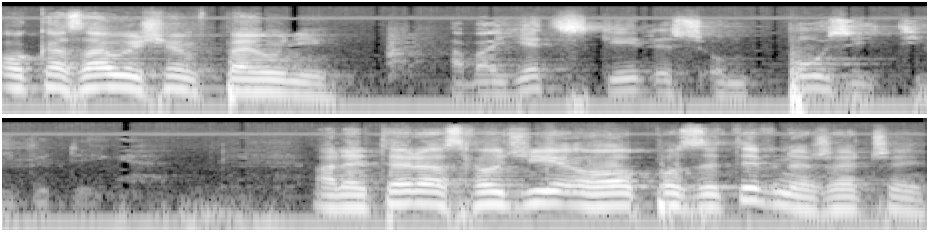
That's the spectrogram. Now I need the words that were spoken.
okazały się w pełni. Um. Ale teraz chodzi o pozytywne rzeczy.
